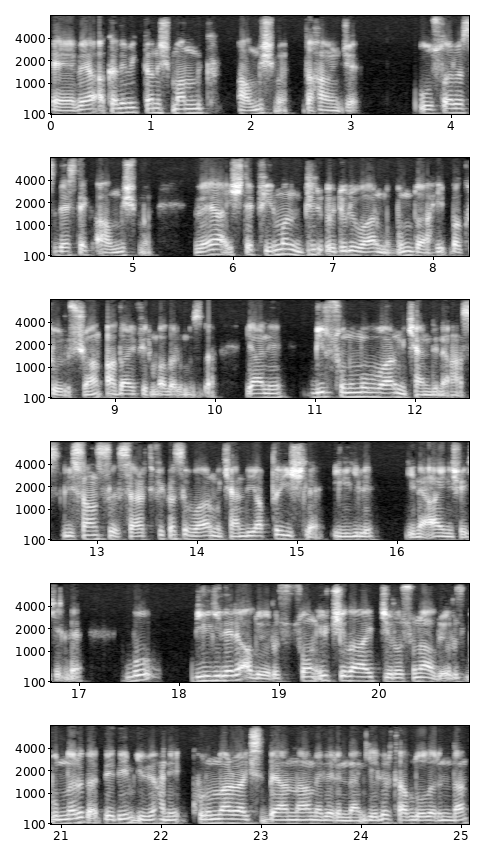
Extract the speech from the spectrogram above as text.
E, veya akademik danışmanlık almış mı daha önce? Uluslararası destek almış mı? Veya işte firmanın bir ödülü var mı? Bunu dahi bakıyoruz şu an aday firmalarımızda. Yani bir sunumu var mı kendine has? Lisansı, sertifikası var mı kendi yaptığı işle ilgili? Yine aynı şekilde. Bu bilgileri alıyoruz. Son 3 yıla ait cirosunu alıyoruz. Bunları da dediğim gibi hani kurumlar vergisi beyannamelerinden, gelir tablolarından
